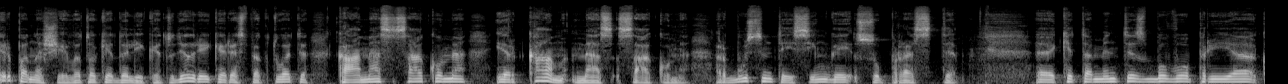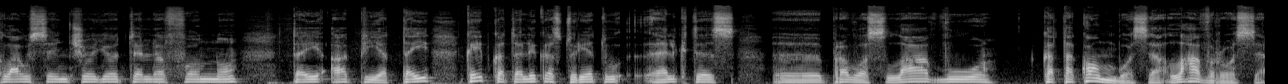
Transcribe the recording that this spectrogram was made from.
Ir panašiai, va tokie dalykai. Todėl reikia respektuoti, ką mes sakome ir kam mes sakome. Ar būsim teisingai suprasti. E, kita mintis buvo prie klausiančiojo telefonu, tai apie tai, kaip katalikas turėtų elgtis e, pravoslavų katakombuose, lavruose.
